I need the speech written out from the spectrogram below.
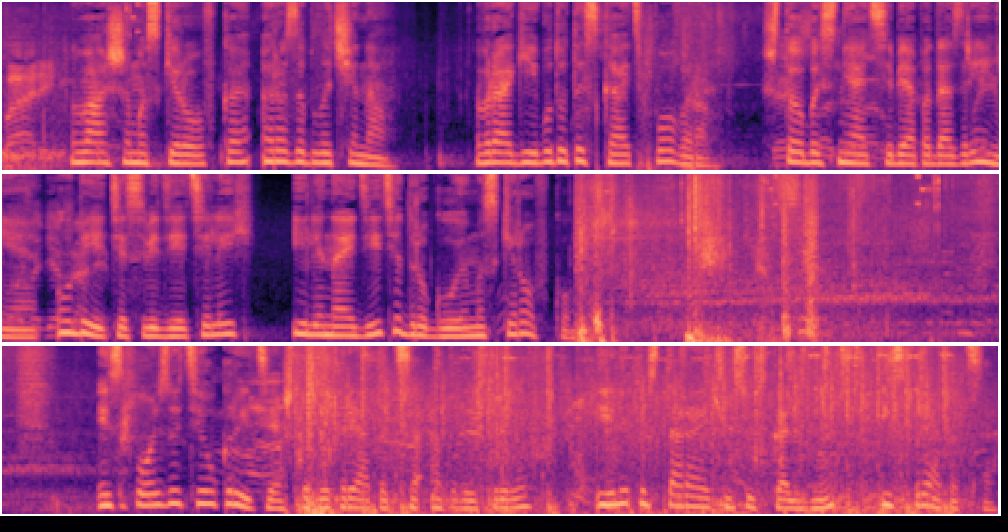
Парень, Ваша маскировка разоблачена. Враги будут искать повара. Чтобы снять с себя подозрения, убейте свидетелей или найдите другую маскировку. Используйте укрытие, чтобы прятаться от выстрелов, или постарайтесь ускользнуть и спрятаться.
